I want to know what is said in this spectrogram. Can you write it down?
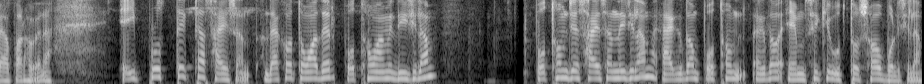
ব্যাপার হবে না। এই প্রত্যেকটা সাজেশান দেখো তোমাদের প্রথম আমি দিয়েছিলাম, প্রথম যে সাজেশান দিয়েছিলাম, একদম প্রথম, একদম এমসিকিউ উত্তর সহ বলেছিলাম।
